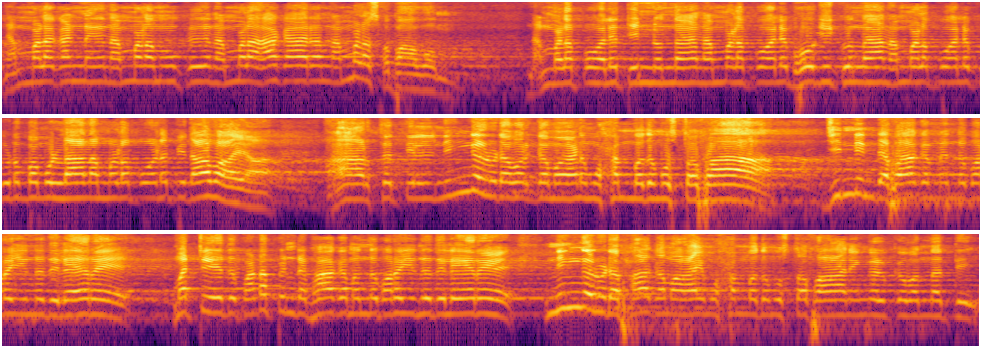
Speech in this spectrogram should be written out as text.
നമ്മളെ കണ്ണ് നമ്മളെ മൂക്ക് നമ്മളെ ആകാരം നമ്മളെ സ്വഭാവം. നമ്മളെപ്പോലെ തിന്നുന്ന നമ്മളെപ്പോലെ ഭോഗിക്കുന്ന നമ്മളെപ്പോലെ കുടുംബമുള്ള നമ്മളെപ്പോലെ പിതാവായ ആ അർത്ഥത്തിൽ നിങ്ങളുടെ വർഗമാണ് മുഹമ്മദ് മുസ്തഫ. ജിന്നിന്റെ ഭാഗം എന്ന് പറയുന്നതിലേറെ മറ്റേത് പടപ്പിന്റെ ഭാഗമെന്ന് പറയുന്നതിലേറെ നിങ്ങളുടെ ഭാഗമായ മുഹമ്മദ് മുസ്തഫ നിങ്ങൾക്ക് വന്നെത്തി.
